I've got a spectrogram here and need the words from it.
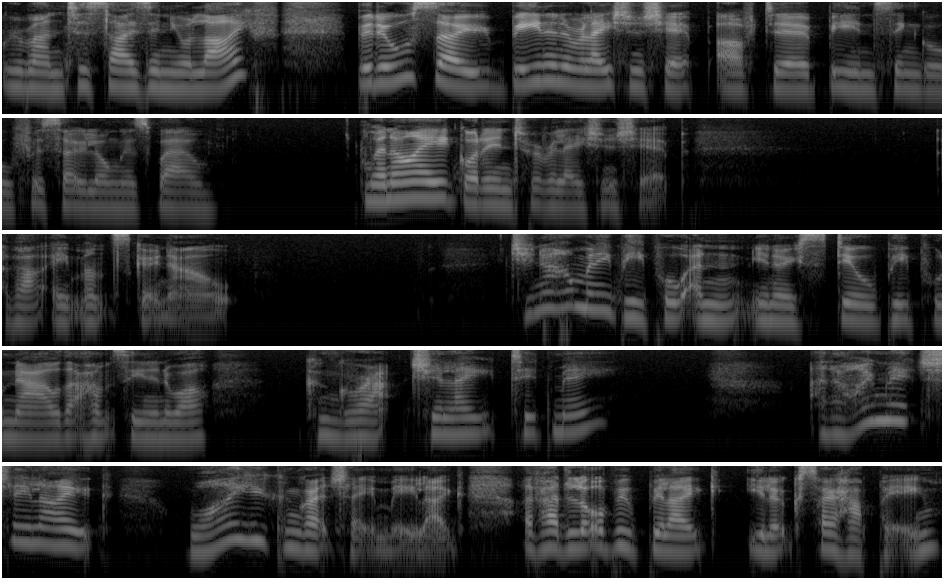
romanticizing your life, but also being in a relationship after being single for so long as well. When I got into a relationship about eight months ago now, do you know how many people, and you know, still people now that I haven't seen in a while, congratulated me? And I'm literally like, why are you congratulating me? Like, I've had a lot of people be like, you look so happy.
